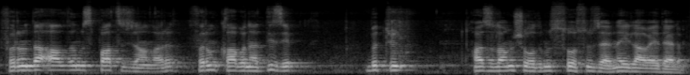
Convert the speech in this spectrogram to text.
Fırında aldığımız patlıcanları fırın kabına dizip bütün hazırlamış olduğumuz sosun üzerine ilave edelim.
